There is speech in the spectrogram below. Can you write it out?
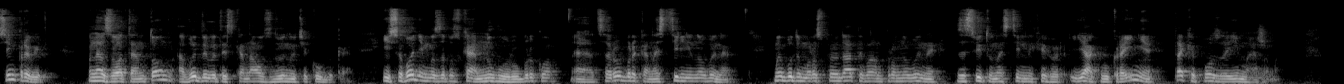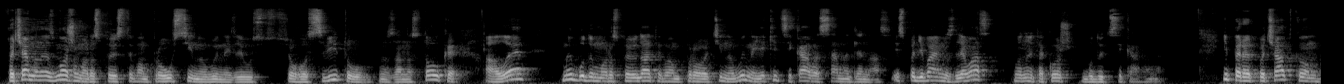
Всім привіт! Мене звати Антон, а ви дивитесь канал Здвинуті Кубики. І сьогодні ми запускаємо нову рубрику. Е, Це рубрика Настільні новини. Ми будемо розповідати вам про новини зі світу настільних ігор як в Україні, так і поза її межами. Хоча ми не зможемо розповісти вам про усі новини зі усього світу за настолки, але ми будемо розповідати вам про ті новини, які цікаві саме для нас. І сподіваємось, для вас вони також будуть цікавими. І перед початком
